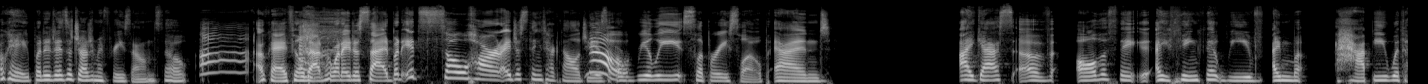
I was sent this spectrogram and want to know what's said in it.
Okay, but it is a judgment free zone. So, ah, okay, I feel bad for what I just said, but it's so hard. I just think technology is a really slippery slope. And I guess of all the things, I think that we've, I'm happy with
